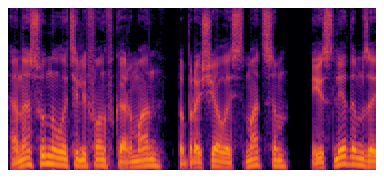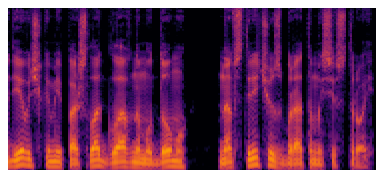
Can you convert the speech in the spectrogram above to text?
Она сунула телефон в карман, попрощалась с Матсом и следом за девочками пошла к главному дому на встречу с братом и сестрой.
